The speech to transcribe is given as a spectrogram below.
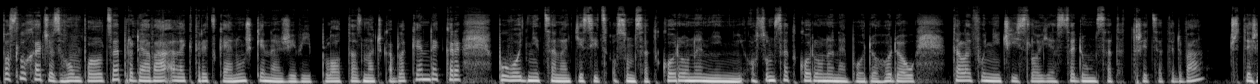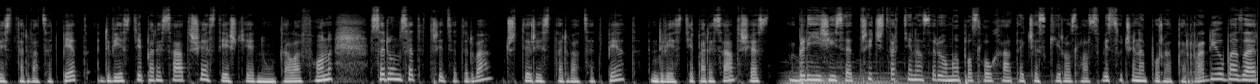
Posluchač z Humpolce prodává elektrické nůžky na živý plot. Značka Black Decker, původní cena 1800 korun, nyní 800 korun nebo dohodou. Telefonní číslo je 732 425 256, ještě jednou telefon 732 425 256. Blíží se tři čtvrtě na sedm, posloucháte Český rozhlas Vysočina, pořad Radio Bazar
